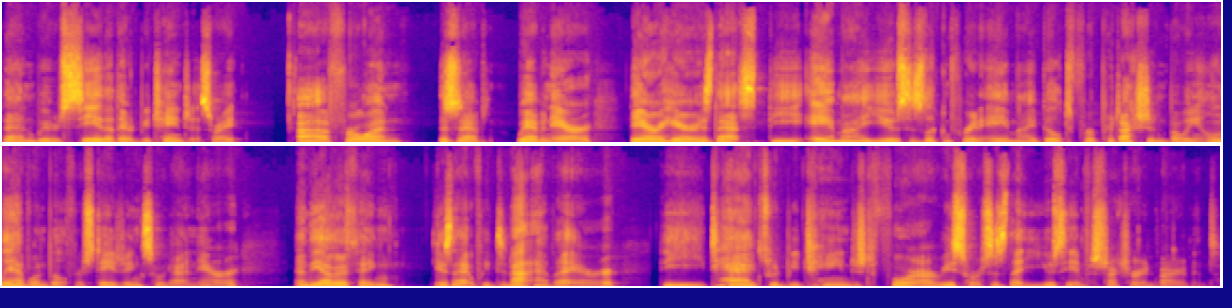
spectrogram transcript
then we would see that there would be changes, right? Uh, for one, this have, we have an error. The error here is that the AMI used is looking for an AMI built for production, but we only have one built for staging, so we got an error. And the other thing is that if we did not have that error, the tags would be changed for our resources that use the infrastructure environment.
